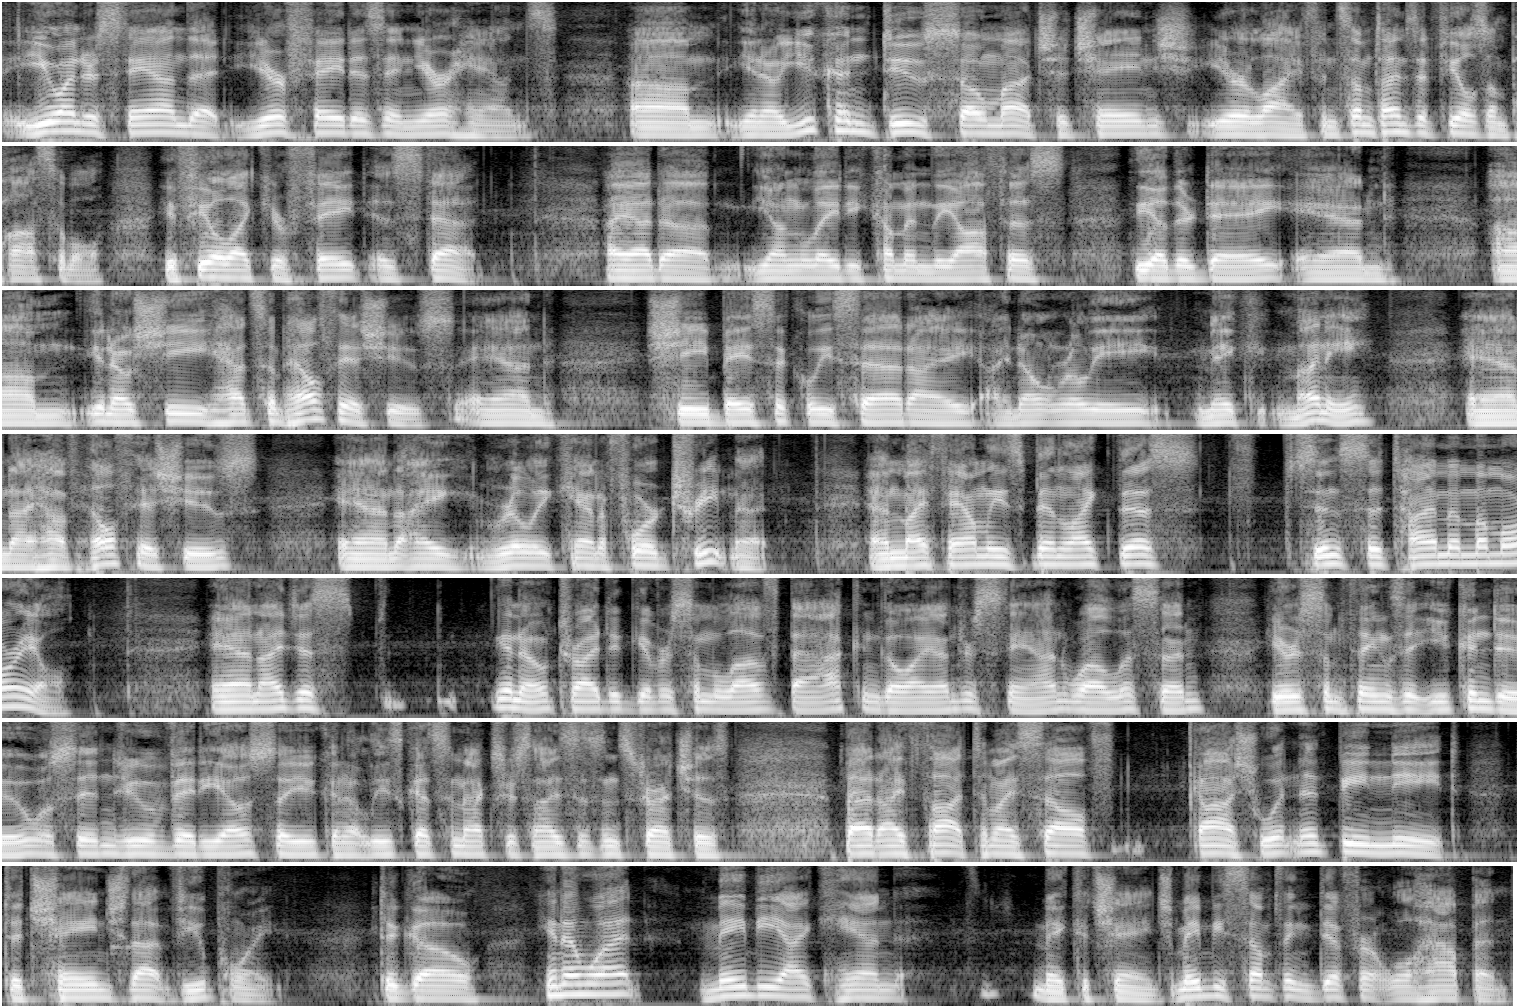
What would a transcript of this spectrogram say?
you understand that your fate is in your hands. Um, you know, you can do so much to change your life, and sometimes it feels impossible. You feel like your fate is set. I had a young lady come in the office the other day, and um, you know, she had some health issues, and she basically said, I, I don't really make money, and I have health issues, and I really can't afford treatment. And my family's been like this since the time immemorial. And I just, you know, tried to give her some love back and go, I understand. Well, listen, here's some things that you can do. We'll send you a video so you can at least get some exercises and stretches. But I thought to myself, gosh, wouldn't it be neat to change that viewpoint? To go, you know what? Maybe I can make a change. Maybe something different will happen.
